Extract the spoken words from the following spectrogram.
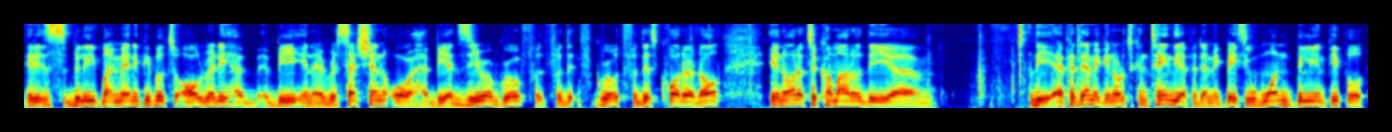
it is believed by many people to already have, be in a recession or be at zero growth for, for the, growth for this quarter at all. In order to come out of the um, the epidemic, in order to contain the epidemic, basically 1 billion people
